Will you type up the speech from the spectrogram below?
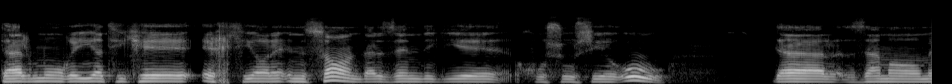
در موقعیتی که اختیار انسان در زندگی خصوصی او در زمام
